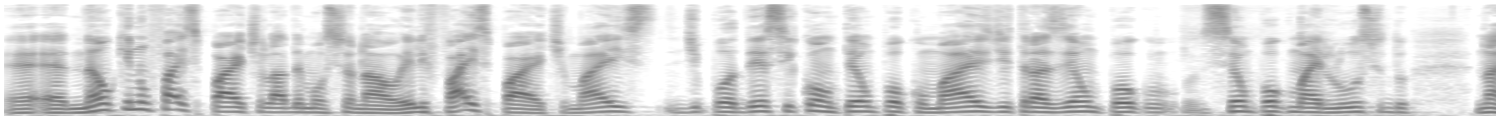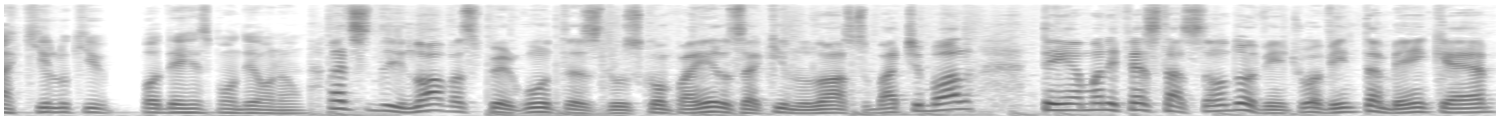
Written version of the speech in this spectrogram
É, é, não que não faz parte o lado emocional, ele faz parte, mas de poder se conter um pouco mais, de trazer um pouco, ser um pouco mais lúcido naquilo que poder responder ou não. Antes de novas perguntas dos companheiros aqui no nosso bate-bola, tem a manifestação do ouvinte. O ouvinte também quer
